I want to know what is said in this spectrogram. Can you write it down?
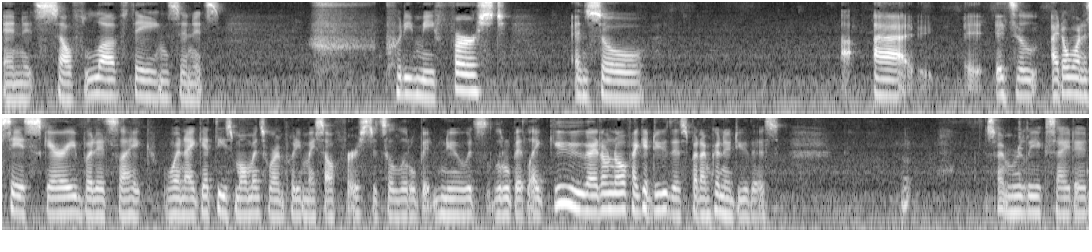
and it's self love things and it's putting me first. And so, uh, uh it's a I don't want to say it's scary, but it's like when I get these moments where I'm putting myself first, it's a little bit new. It's a little bit like, ooh, I don't know if I could do this, but I'm going to do this. So I'm really excited.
